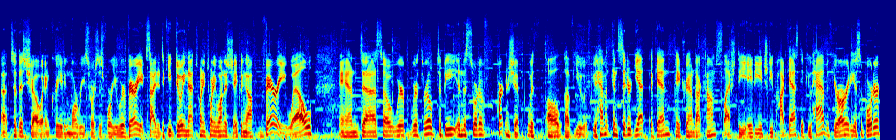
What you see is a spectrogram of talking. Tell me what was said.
uh, to this show and creating more resources for you. We're very excited to keep doing that. 2021 is shaping off very well. And uh, so we're we're thrilled to be in this sort of partnership with all of you. If you haven't considered yet, again, patreon.com slash the ADHD podcast. If you have, if you're already a supporter,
